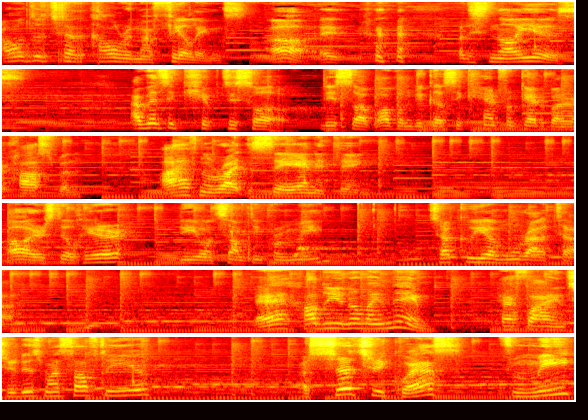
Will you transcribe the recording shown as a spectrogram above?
I want to Kaori my feelings. Oh, it, but it's no use. I better keep this up, this up open because she can't forget about her husband. I have no right to say anything. Oh, you're still here? Do you want something from me? Takuya Murata. Eh, how do you know my name? Have I introduced myself to you? A search request? From me?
